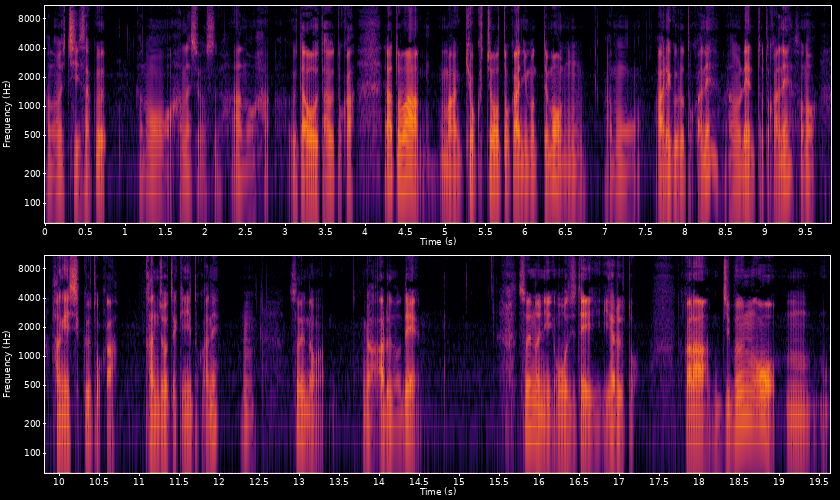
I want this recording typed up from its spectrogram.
あの、小さく、あの、話をする。あの、歌を歌うとか。あとは、まあ、曲調とかにもっても、うん、あの、アレグロとかね、あの、レントとかね、その、激しくとか、感情的にとかね、うん、そういうのがあるので、そういうのに応じてやると。だから、自分を、うん、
